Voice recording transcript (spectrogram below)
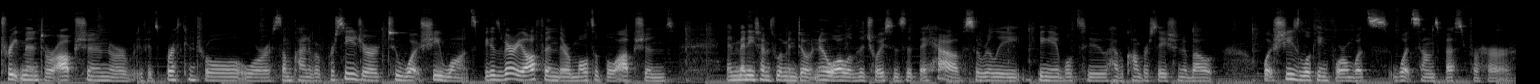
treatment or option or if it's birth control or some kind of a procedure to what she wants because very often there are multiple options and many times women don't know all of the choices that they have so really being able to have a conversation about what she's looking for and what's, what sounds best for her.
